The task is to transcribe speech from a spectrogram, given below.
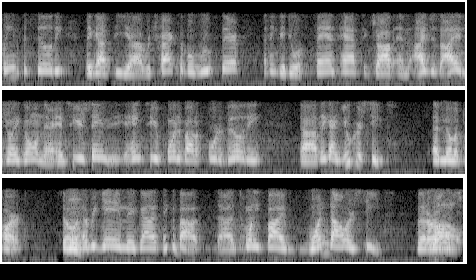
clean facility. They got the uh, retractable roof there. I think they do a fantastic job, and I just I enjoy going there. And to your saying, Hank, to your point about affordability, uh, they got Uecker seats at Miller Park. So Hmm. every game they've got I think about uh, twenty five one dollar seats that are Wow. on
